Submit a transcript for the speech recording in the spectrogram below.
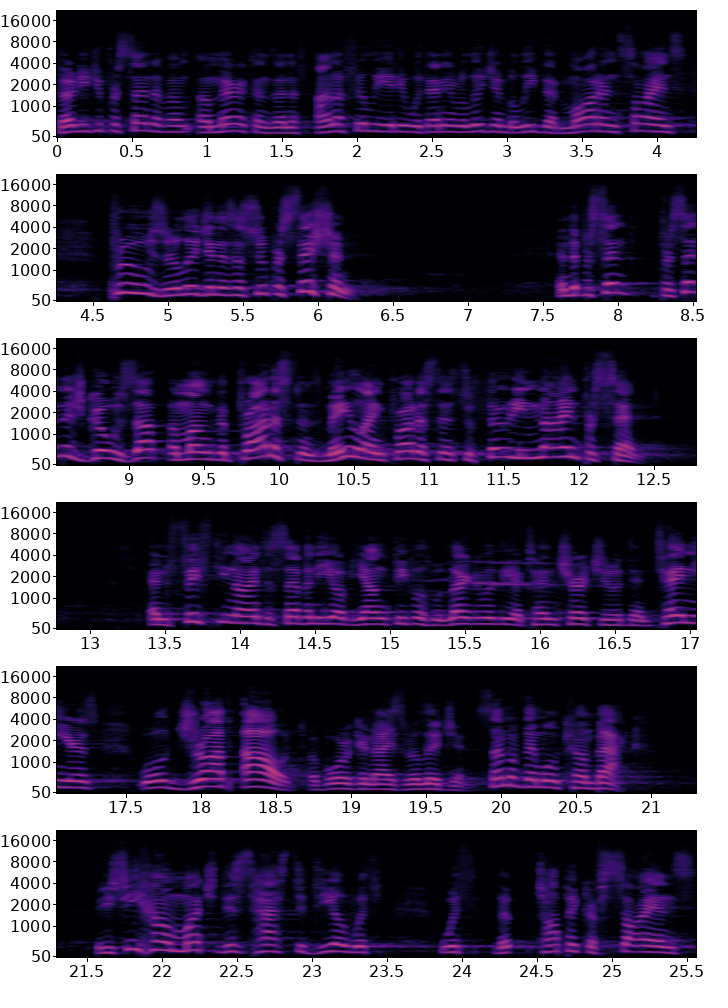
32% of Americans unaffiliated with any religion believe that modern science proves religion is a superstition. And the percent, percentage goes up among the Protestants, mainline Protestants, to 39%. And 59 to 70 of young people who regularly attend church within 10 years will drop out of organized religion. Some of them will come back. But you see how much this has to deal with, with the topic of science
